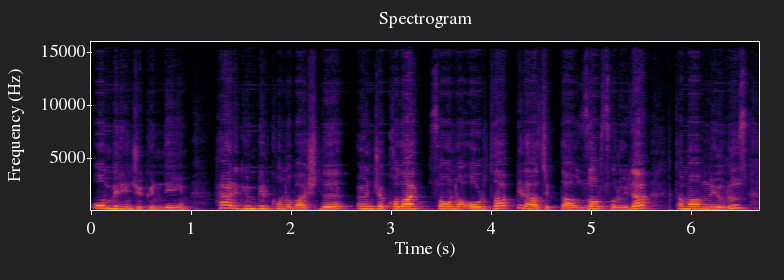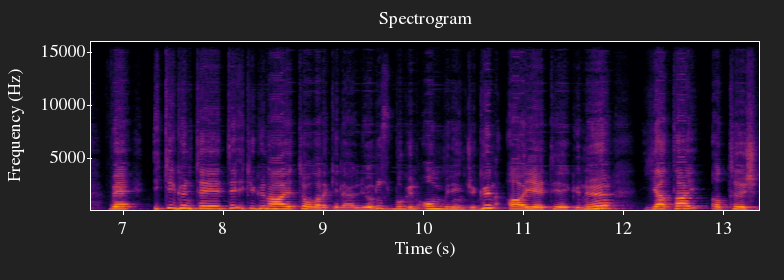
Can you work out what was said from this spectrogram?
11. gündeyim. Her gün bir konu başlığı önce kolay sonra orta birazcık daha zor soruyla tamamlıyoruz. Ve 2 gün TYT 2 gün AYT olarak ilerliyoruz. Bugün 11. gün AYT günü yatay atış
